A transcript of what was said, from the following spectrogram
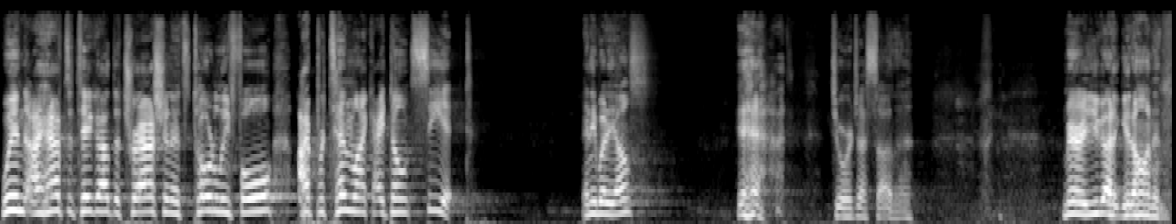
When I have to take out the trash and it's totally full, I pretend like I don't see it. Anybody else? Yeah, George, I saw that. Mary, you got to get on it.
